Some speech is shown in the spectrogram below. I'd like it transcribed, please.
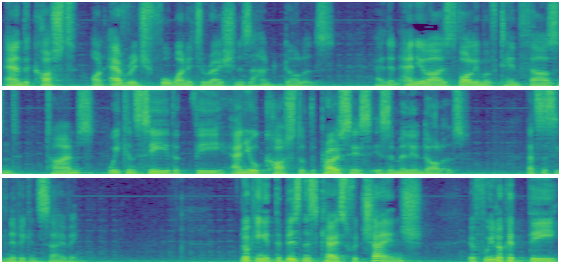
And the cost on average for one iteration is $100. At an annualized volume of 10,000 times, we can see that the annual cost of the process is a million dollars. That's a significant saving. Looking at the business case for change, if we look at the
